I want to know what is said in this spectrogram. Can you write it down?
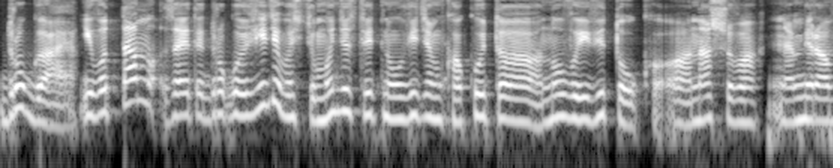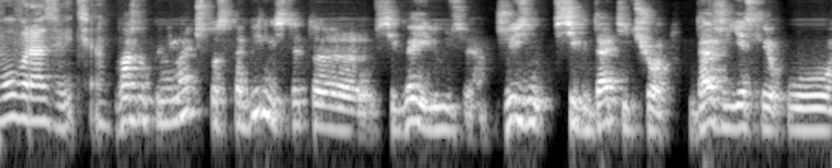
другая. И вот там, за этой другой видимостью, мы действительно увидим какой-то новый виток а, нашего а, мирового развития. Важно понимать, что стабильность – это всегда иллюзия. Жизнь всегда течет. Даже если у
